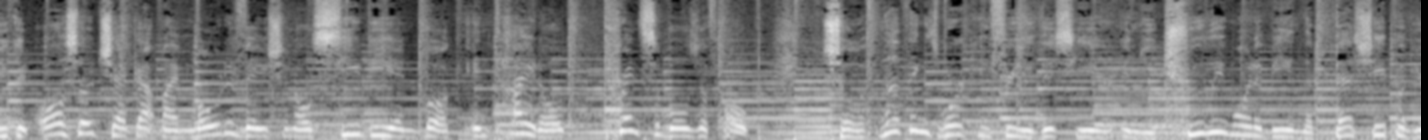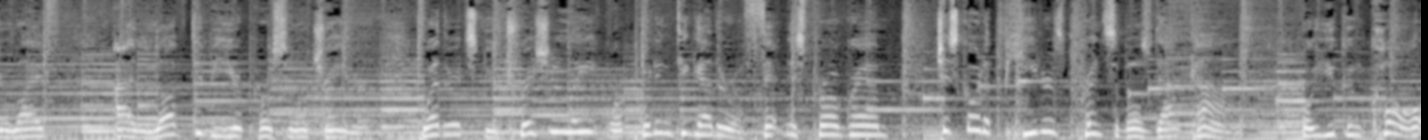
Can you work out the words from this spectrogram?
you could also check out my motivational CD and book entitled Principles of Hope. So if nothing's working for you this year and you truly want to be in the best shape of your life, I'd love to be your personal trainer. Whether it's nutritionally or putting together a fitness program, just go to petersprinciples.com or you can call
